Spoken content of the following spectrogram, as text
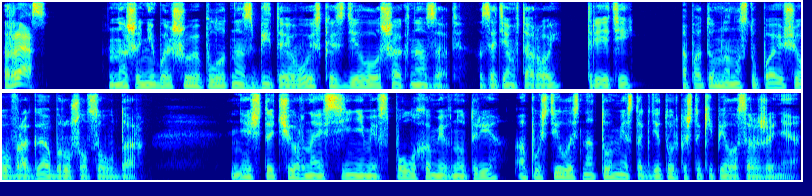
Раз!» Наше небольшое плотно сбитое войско сделало шаг назад, затем второй, третий, а потом на наступающего врага обрушился удар. Нечто черное с синими всполохами внутри опустилось на то место, где только что кипело сражение.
